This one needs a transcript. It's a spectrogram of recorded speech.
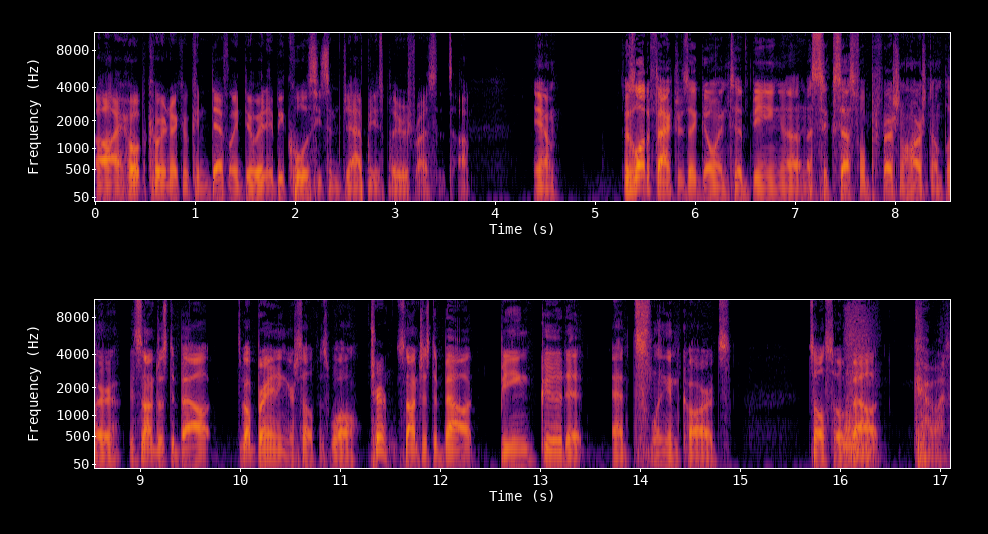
Uh, I hope Korineko can definitely do it. It'd be cool to see some Japanese players rise to the top. Yeah. There's a lot of factors that go into being a, a successful professional Hearthstone player. It's not just about it's about branding yourself as well. Sure. It's not just about being good at at slinging cards. It's also about God.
